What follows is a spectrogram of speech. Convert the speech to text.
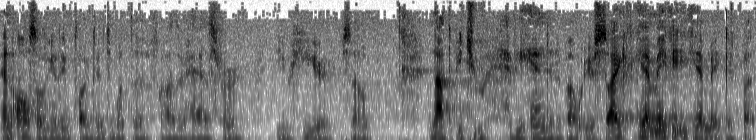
and also getting plugged into what the Father has for you here. So not to be too heavy-handed about what you're saying. If you can't make it, you can't make it. But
